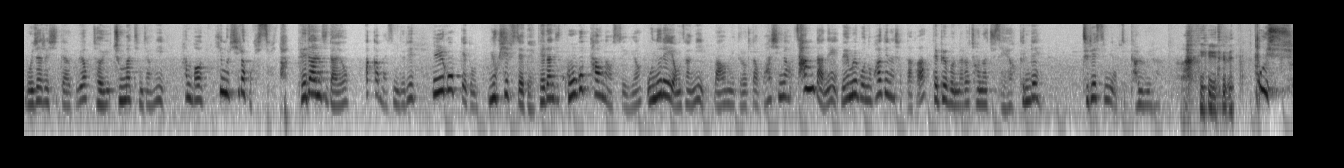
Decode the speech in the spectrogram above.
모자르시다고요. 저희 준마 팀장이 한번 힘을 실어 보겠습니다. 대단지다요. 아까 말씀드린 7개 동 60세대 대단지 고급 타운하우스예요. 오늘의 영상이 마음에 들었다고 하시면 상단에 매물번호 확인하셨다가 대표 번호로 전화 주세요. 근데 드레스미 없어 별로야. 으이씨.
